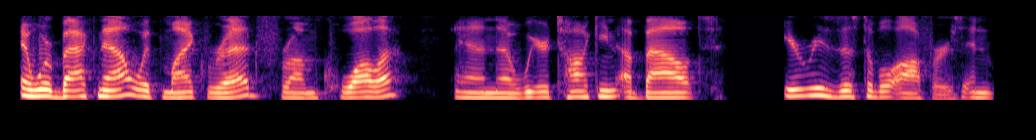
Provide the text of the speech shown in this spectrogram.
And we're back now with Mike Redd from Quala, and uh, we are talking about irresistible offers and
